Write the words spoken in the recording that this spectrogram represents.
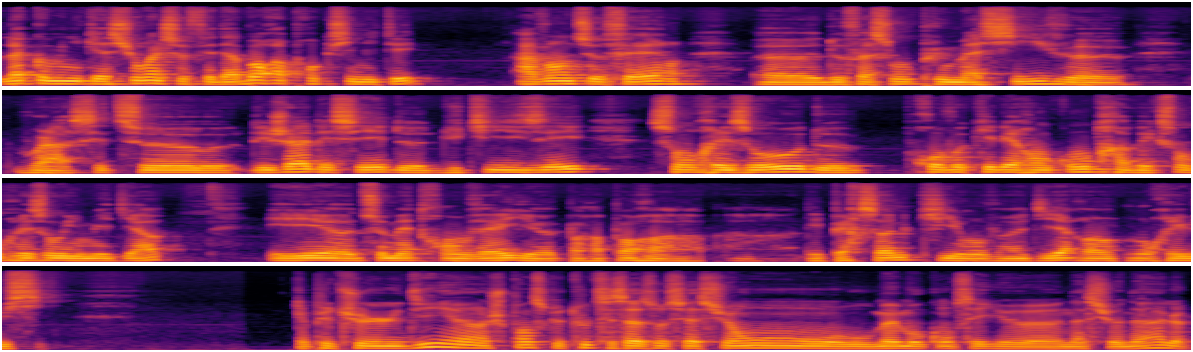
la communication, elle se fait d'abord à proximité, avant de se faire de façon plus massive. Voilà, c'est de déjà d'essayer d'utiliser son réseau, de provoquer les rencontres avec son réseau immédiat et de se mettre en veille par rapport à, des personnes qui, on va dire, ont réussi. Et puis tu le dis, hein, je pense que toutes ces associations, ou même au Conseil euh, national,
